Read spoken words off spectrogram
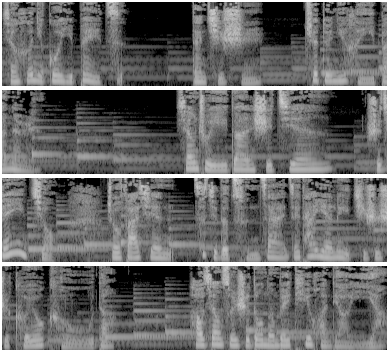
想和你过一辈子，但其实却对你很一般的人。相处一段时间。时间一久，就发现自己的存在在他眼里其实是可有可无的，好像随时都能被替换掉一样。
